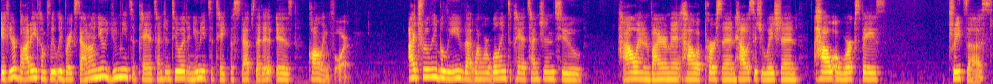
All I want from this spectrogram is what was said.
if your body completely breaks down on you you need to pay attention to it and you need to take the steps that it is calling for. I truly believe that when we're willing to pay attention to how an environment, how a person, how a situation, how a workspace treats us,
